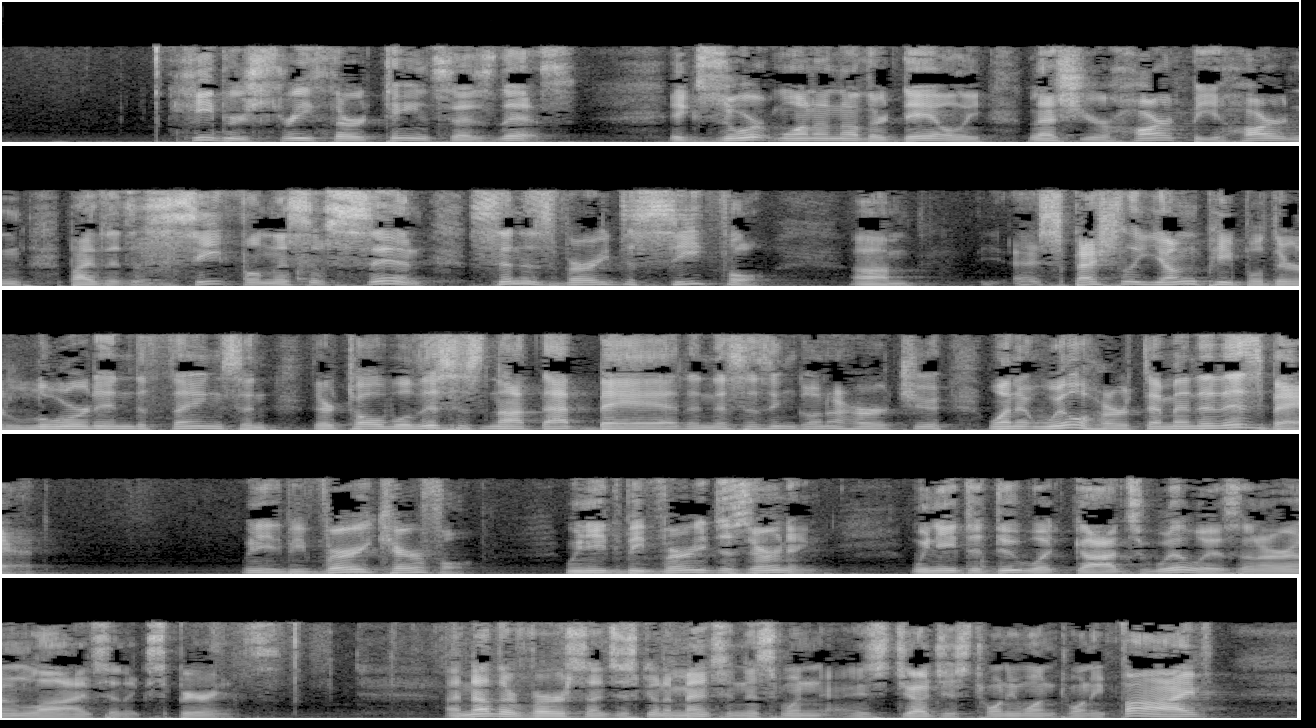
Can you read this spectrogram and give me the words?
Hebrews 3:13 says this. Exhort one another daily, lest your heart be hardened by the deceitfulness of sin. Sin is very deceitful. Um, especially young people, they're lured into things and they're told, well, this is not that bad and this isn't going to hurt you, when it will hurt them and it is bad. We need to be very careful. We need to be very discerning. We need to do what God's will is in our own lives and experience. Another verse, I'm just going to mention this one, is Judges 21:25,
